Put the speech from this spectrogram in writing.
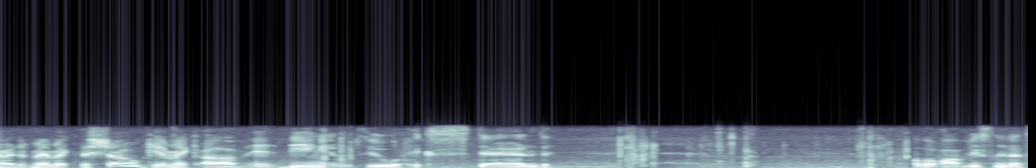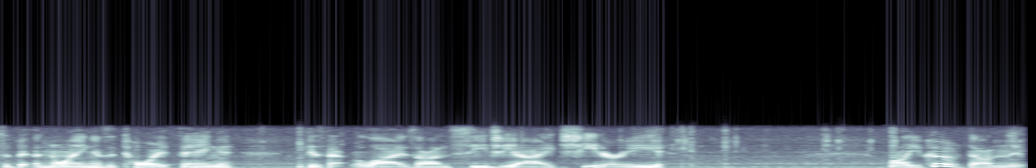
kind of mimic the show gimmick of it being able to extend. Although obviously that's a bit annoying as a toy thing because that relies on CGI cheatery. Well, you could have done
